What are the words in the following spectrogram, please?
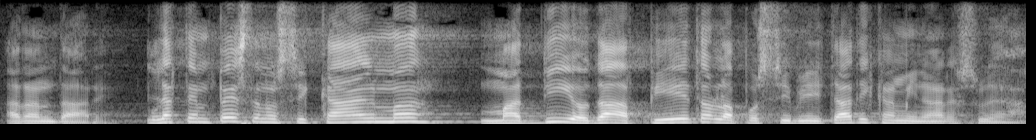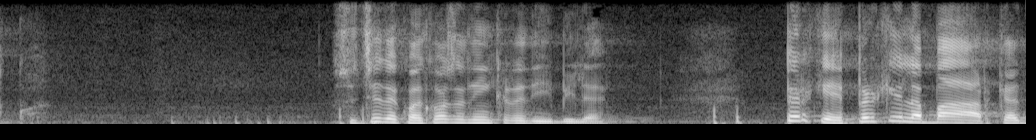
ad andare. La tempesta non si calma, ma Dio dà a Pietro la possibilità di camminare sulle acque. Succede qualcosa di incredibile. Perché? Perché la barca,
